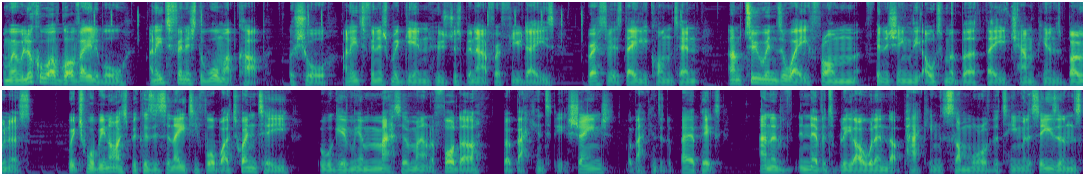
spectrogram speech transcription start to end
And when we look at what I've got available, I need to finish the warm-up cup for sure. I need to finish McGinn, who's just been out for a few days. The rest of it's daily content. I'm two wins away from finishing the Ultimate Birthday Champions bonus, which will be nice because it's an 84 by 20. It will give me a massive amount of fodder, go back into the exchange, go back into the player picks, and inevitably I will end up packing some more of the team of the seasons.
